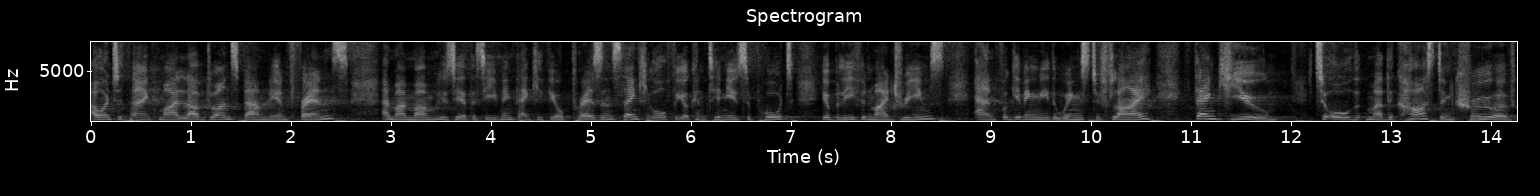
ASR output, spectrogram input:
I want to thank my loved ones, family, and friends, and my mum who's here this evening. Thank you for your presence. Thank you all for your continued support, your belief in my dreams, and for giving me the wings to fly. Thank you to all the, my, the cast and crew of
